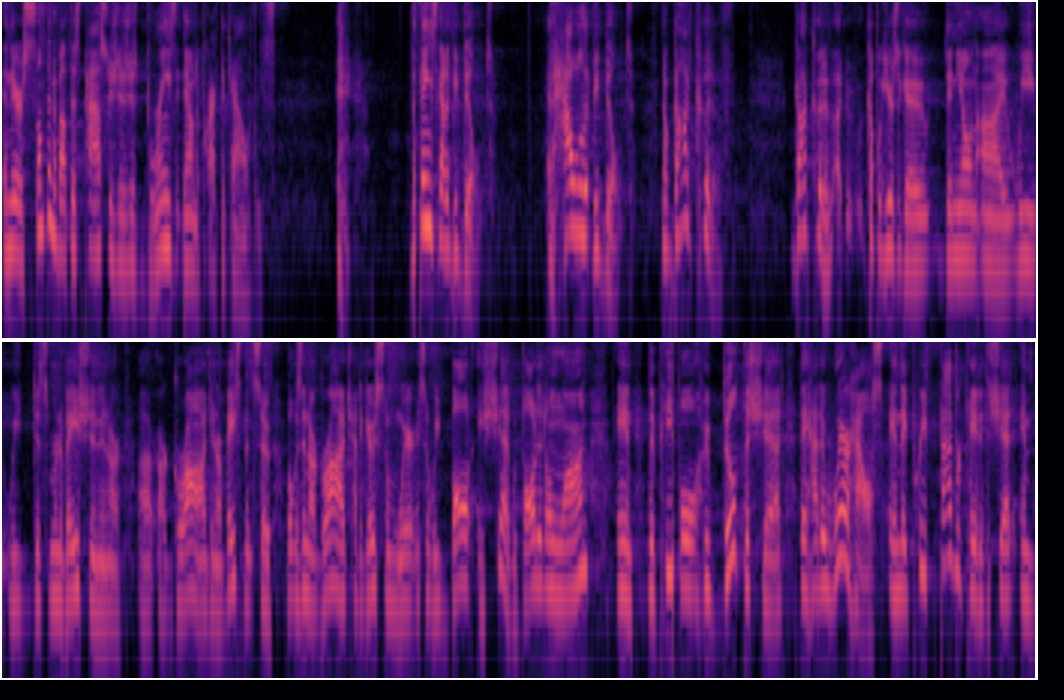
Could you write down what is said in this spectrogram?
and there's something about this passage that just brings it down to practicalities. the thing's got to be built. And how will it be built? Now, God could have. God could have. A couple years ago, Danielle and I, we, we did some renovation in our, uh, our garage, in our basement. So, what was in our garage had to go somewhere. And so, we bought a shed. We bought it online. And the people who built the shed, they had a warehouse. And they prefabricated the shed and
